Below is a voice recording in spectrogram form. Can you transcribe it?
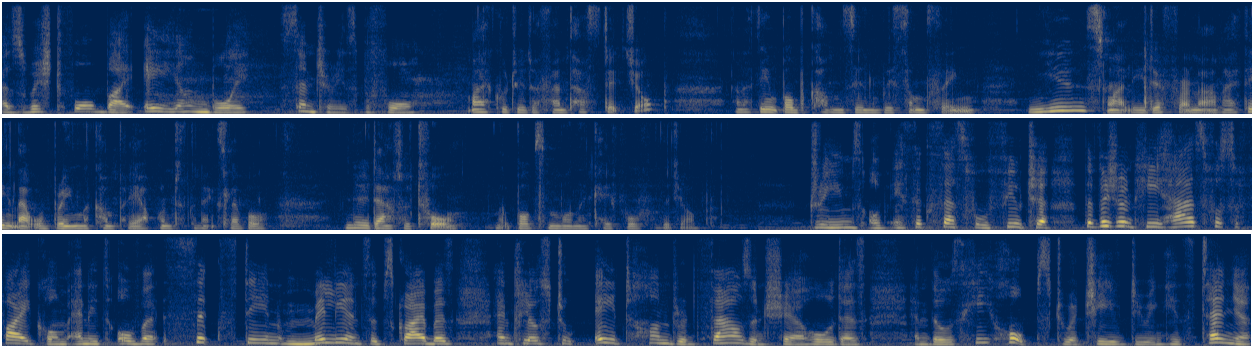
as wished for by a young boy centuries before. Michael did a fantastic job and I think Bob comes in with something new, slightly different, and I think that will bring the company up onto the next level. No doubt at all that Bob's more than capable for the job dreams of a successful future, the vision he has for Safaricom and its over 16 million subscribers and close to 800,000 shareholders, and those he hopes to achieve during his tenure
